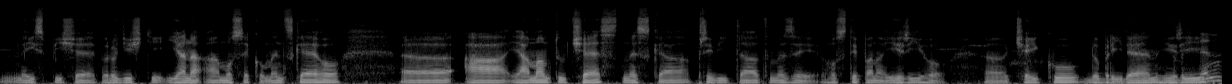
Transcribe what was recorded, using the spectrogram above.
nejspíše v rodišti Jana Ámose Komenského. A já mám tu čest dneska přivítat mezi hosty pana Jiřího Čejku. Dobrý den, Jiří. Dobrý den.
